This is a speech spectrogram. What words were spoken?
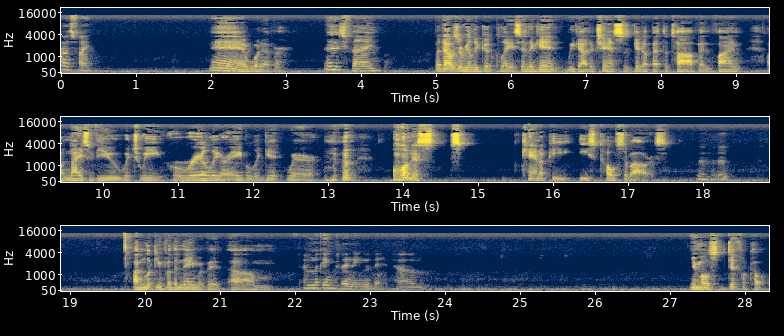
That was fine. Eh, whatever. It's fine. But that was a really good place. And again, we got a chance to get up at the top and find a nice view, which we rarely are able to get where on this canopy east coast of ours. hmm I'm looking for the name of it. Um, I'm looking for the name of it. Um, your most difficult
